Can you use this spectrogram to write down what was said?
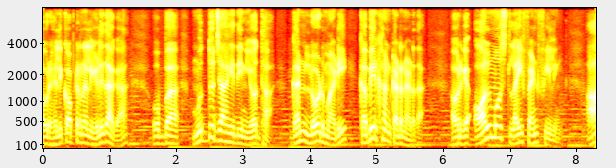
ಅವರು ಹೆಲಿಕಾಪ್ಟರ್ನಲ್ಲಿ ಇಳಿದಾಗ ಒಬ್ಬ ಮುದ್ದು ಜಾಹಿದೀನ್ ಯೋಧ ಗನ್ ಲೋಡ್ ಮಾಡಿ ಕಬೀರ್ ಖಾನ್ ಕಡೆ ನಡೆದ ಅವರಿಗೆ ಆಲ್ಮೋಸ್ಟ್ ಲೈಫ್ ಅಂಡ್ ಫೀಲಿಂಗ್. ಆ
